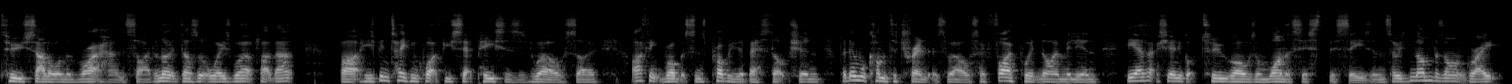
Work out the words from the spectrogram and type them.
to Salah on the right hand side. I know it doesn't always work like that, but he's been taking quite a few set pieces as well. So I think Robertson's probably the best option. But then we'll come to Trent as well. So 5.9 million. He has actually only got two goals and one assist this season. So his numbers aren't great,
